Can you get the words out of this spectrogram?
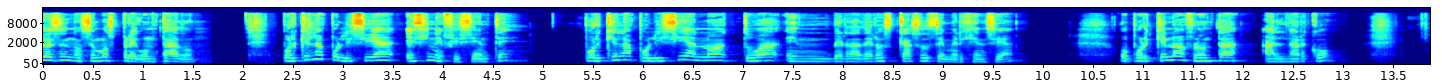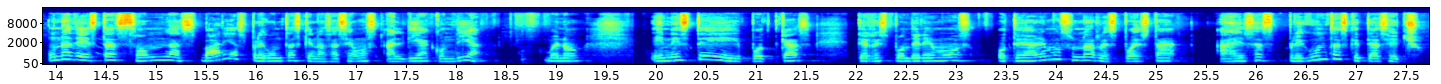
veces nos hemos preguntado por qué la policía es ineficiente? ¿Por qué la policía no actúa en verdaderos casos de emergencia? ¿O por qué no afronta al narco? Una de estas son las varias preguntas que nos hacemos al día con día. Bueno, en este podcast te responderemos o te daremos una respuesta a esas preguntas que te has hecho.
